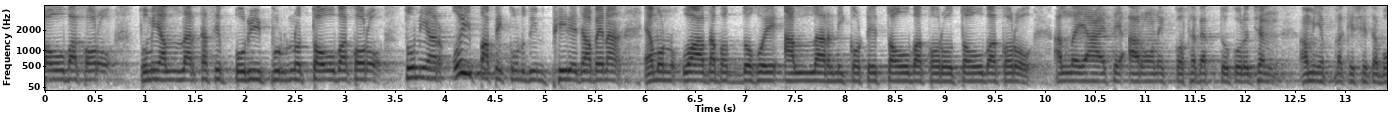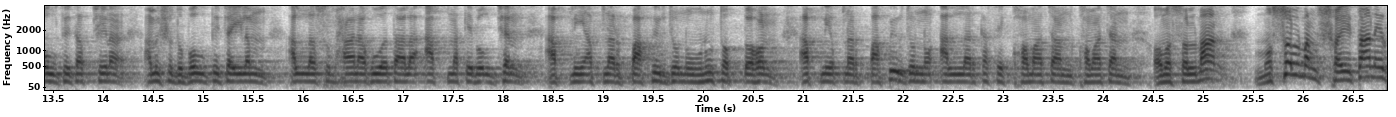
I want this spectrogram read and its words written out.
তওবা করো, তুমি আল্লাহর কাছে পরিপূর্ণ তওবা করো, তুমি আর ওই পাপে কোনোদিন ফিরে যাবে না। এমন ওয়াদাবদ্ধ হয়ে আল্লাহর নিকটে তওবা করো তওবা করো। আল্লাহ আয়তে আরও অনেক কথা ব্যক্ত করেছেন। আমি আপনাকে সেটা বলতে চাচ্ছি না। আমি শুধু বলতে চাইলাম, আল্লাহ সুবহানা হুয়া তাআলা আপনাকে বলছেন, আপনি আপনার পাপের জন্য অনুতপ্ত হন। আপনি আপনার পাপের জন্য আল্লাহর কাছে ক্ষমা চান ক্ষমা চান। ও মুসলমান মুসলমান শয়তানের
